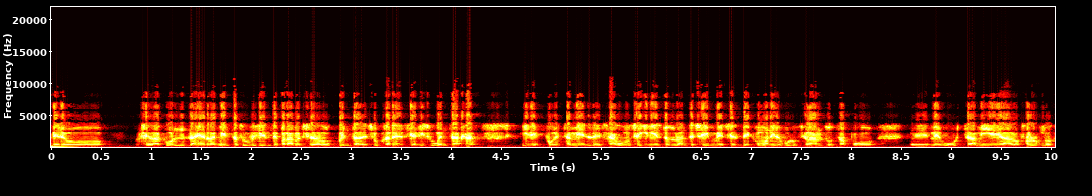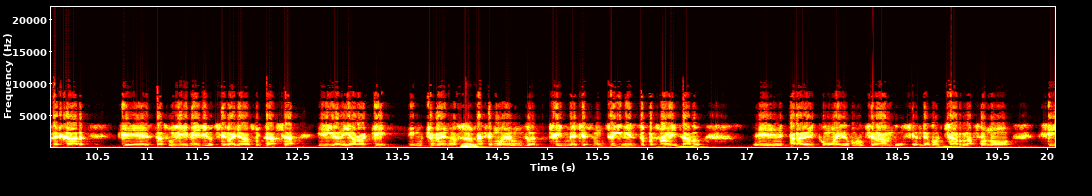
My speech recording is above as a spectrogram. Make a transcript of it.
Pero se va con las herramientas suficientes para haberse dado cuenta de sus carencias y sus ventajas y después también les hago un seguimiento durante seis meses de cómo han ido evolucionando. Tampoco eh, me gusta a mí, a los alumnos, dejar que tras un día y medio se vayan a su casa y digan, ¿y ahora qué? Ni mucho menos. Claro. Lo que hacemos es un- durante seis meses un seguimiento personalizado eh, para ver cómo han evolucionando, si han dado charlas o no, si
